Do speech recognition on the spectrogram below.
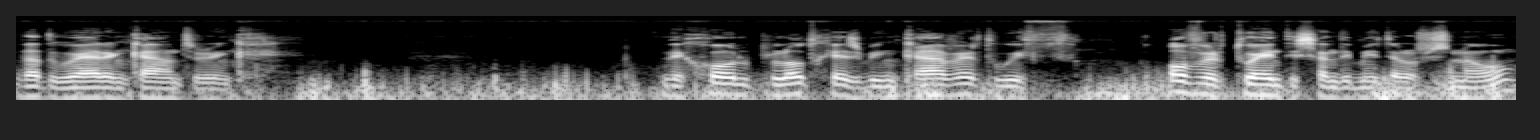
that we are encountering. The whole plot has been covered with over 20 centimeters of snow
